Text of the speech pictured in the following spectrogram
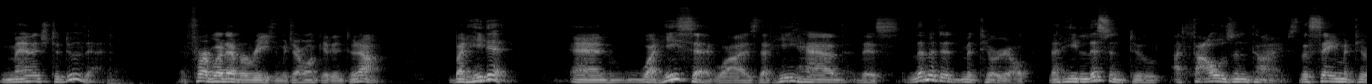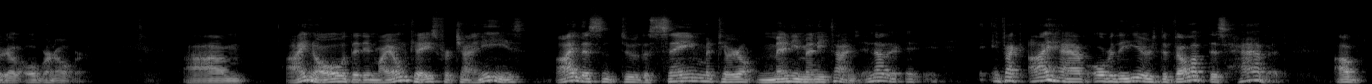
managed to do that for whatever reason, which I won't get into now. But he did. And what he said was that he had this limited material that he listened to a thousand times, the same material over and over. Um, I know that in my own case for Chinese, I listened to the same material many, many times. In other, in fact, I have over the years developed this habit of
